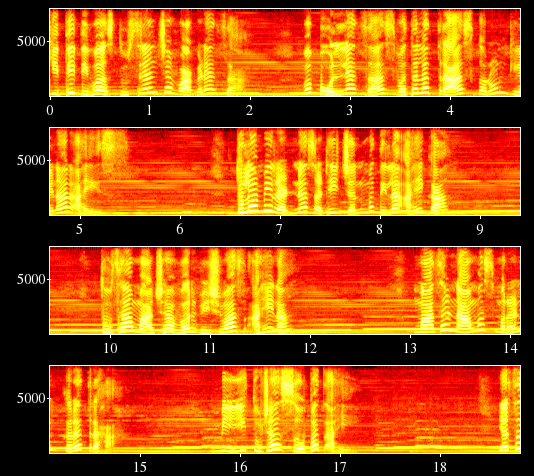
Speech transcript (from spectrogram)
किती दिवस दुसऱ्यांच्या वागण्याचा व बोलण्याचा स्वतःला त्रास करून घेणार आहेस. तुला मी रडण्यासाठी जन्म दिला आहे का? तुझा माझ्यावर विश्वास आहे ना? माझं नामस्मरण करत राहा. मी तुझ्या सोबत आहे. याचं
